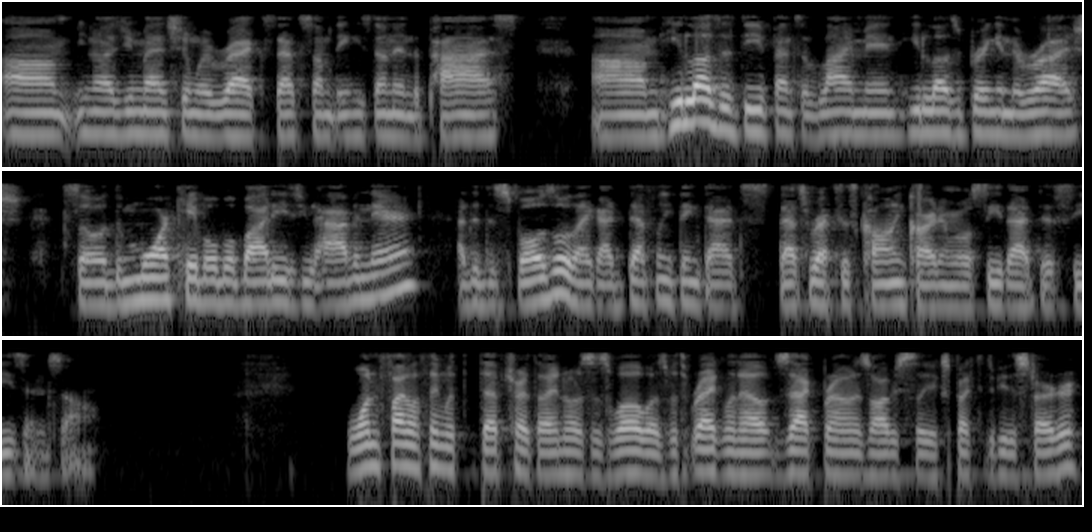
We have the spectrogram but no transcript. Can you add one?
Um, you know, as you mentioned with Rex, that's something he's done in the past. Um, he loves his defensive linemen. He loves bringing the rush. So the more capable bodies you have in there at the disposal, like I definitely think that's that's Rex's calling card, and we'll see that this season. So. One final thing with the depth chart that I noticed as well was with Ragland out, Zach Brown is obviously expected to be the starter.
